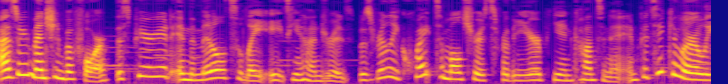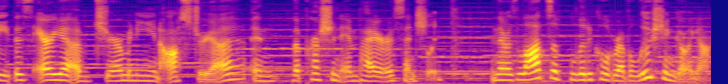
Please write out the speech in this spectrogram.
As we mentioned before, this period in the middle to late 1800s was really quite tumultuous for the European continent, and particularly this area of Germany and Austria and the Prussian Empire essentially and there was lots of political revolution going on.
